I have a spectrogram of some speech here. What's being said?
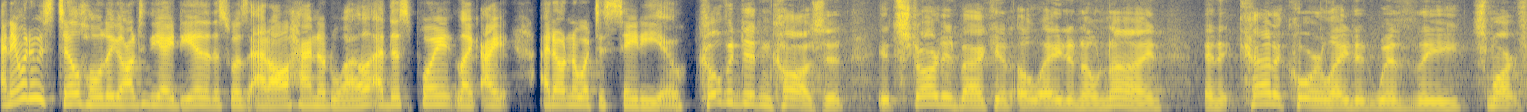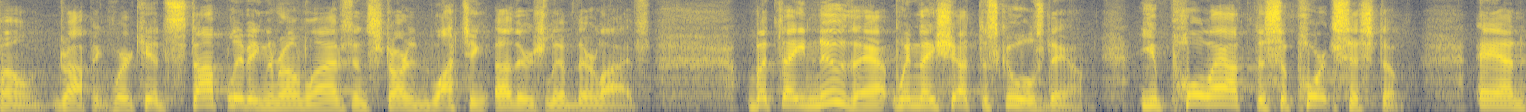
Anyone who's still holding on to the idea that this was at all handled well at this point, like I I, don't know what to say to you. COVID didn't cause it. It started back in 08 and 09 And it kind of correlated with the smartphone dropping, where kids stopped living their own lives and started watching others live their lives. But they knew that when they shut the schools down. You pull out the support system. And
